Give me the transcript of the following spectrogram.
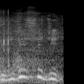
Сидите, сидите.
